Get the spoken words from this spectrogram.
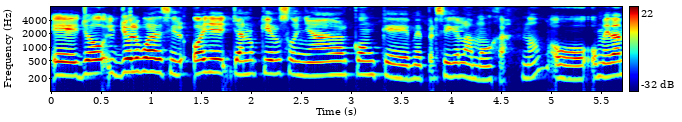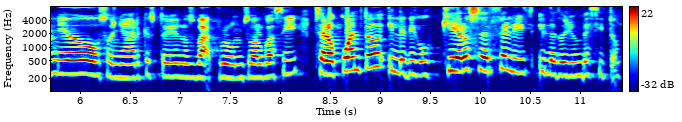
Eh, yo, yo le voy a decir, oye, ya no quiero soñar con que me persigue la monja, ¿no? O, me da miedo soñar que estoy en los backrooms o algo así. Se lo cuento y le digo, quiero ser feliz y le doy un besito.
